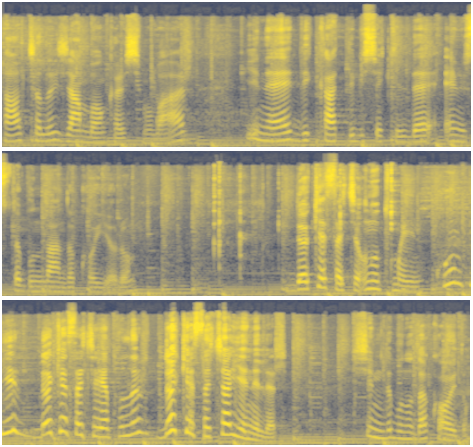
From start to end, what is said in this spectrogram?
salçalı jambon karışımı var. Yine dikkatli bir şekilde en üstte bundan da koyuyorum. Döke saça unutmayın. Kumpir döke saça yapılır, döke saça yenilir. Şimdi bunu da koydum.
